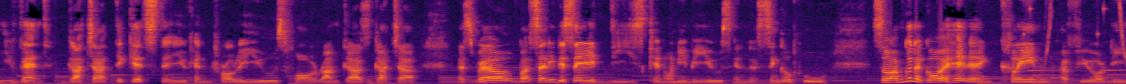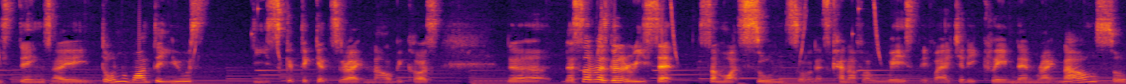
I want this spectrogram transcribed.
event gacha tickets that you can probably use for Ranka's gacha as well. But sadly to say, these can only be used in the single pool. So I'm gonna go ahead and claim a few of these things. I don't want to use the skip tickets right now because the the server is going to reset somewhat soon so that's kind of a waste if I actually claim them right now. So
